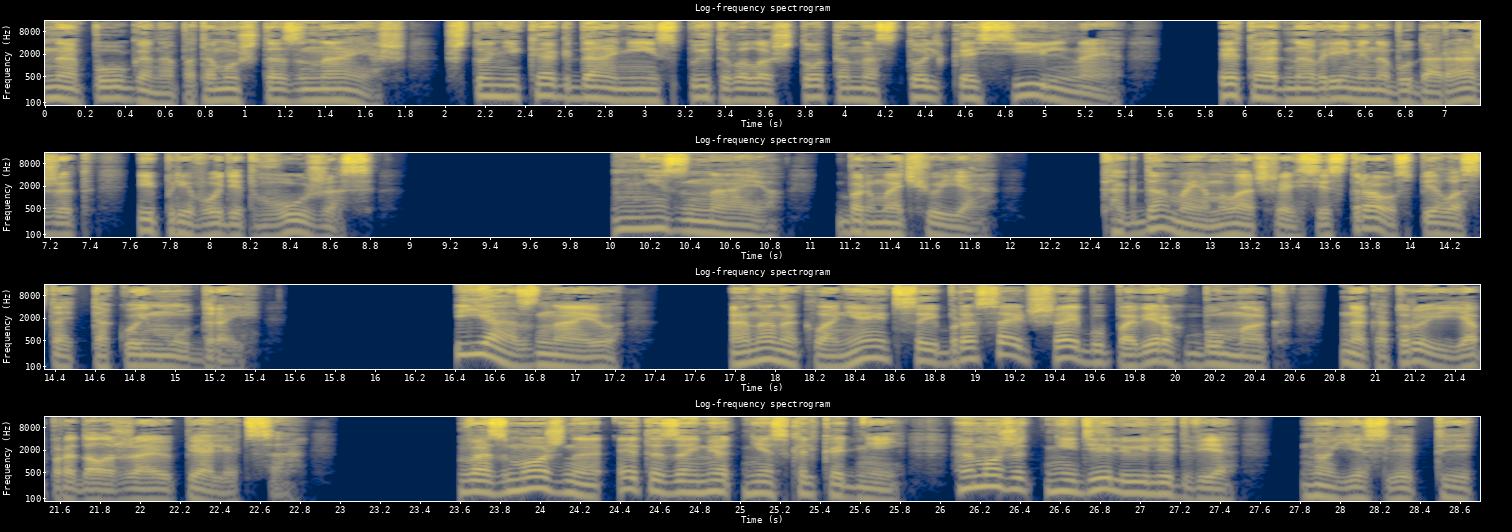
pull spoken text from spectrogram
Напугана, потому что знаешь, что никогда не испытывала что-то настолько сильное. Это одновременно будоражит и приводит в ужас. «Не знаю», — бормочу я. «Когда моя младшая сестра успела стать такой мудрой?» «Я знаю». Она наклоняется и бросает шайбу поверх бумаг, на которые я продолжаю пялиться. Возможно, это займет несколько дней, а может, неделю или две, Но если ты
